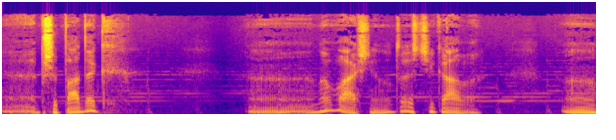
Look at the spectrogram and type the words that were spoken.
E, przypadek? E, no właśnie, no to jest ciekawe. E,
